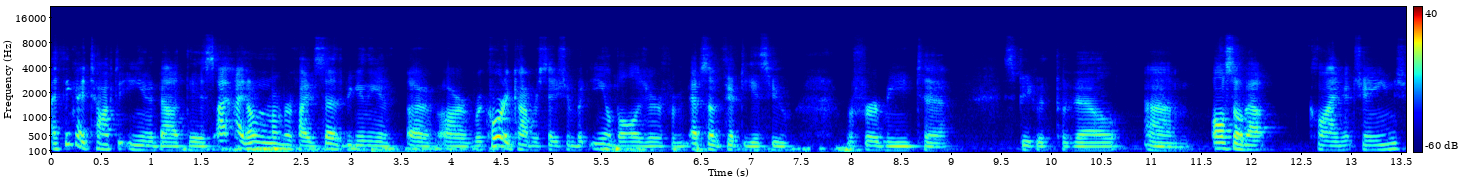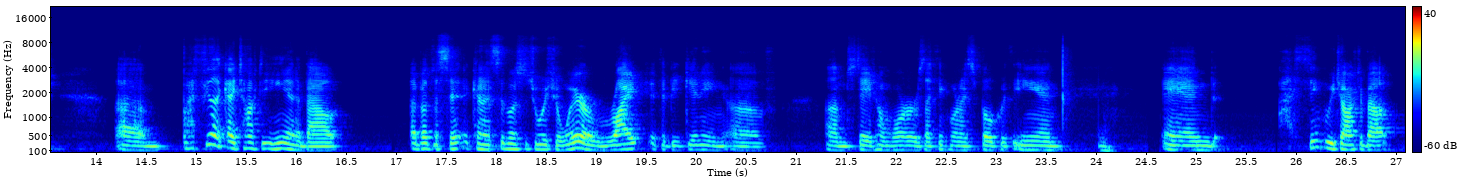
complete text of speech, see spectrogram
i think i talked to ian about this i, I don't remember if i said at the beginning of, of our recorded conversation but ian bollinger from episode 50 is who referred me to speak with pavel um, also about climate change. Um, but I feel like I talked to Ian about about the kind of similar situation. We are right at the beginning of um, stay-at-home orders. I think when I spoke with Ian, mm. and I think we talked about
